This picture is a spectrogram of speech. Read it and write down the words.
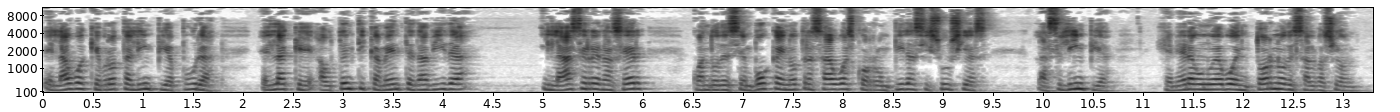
El agua que brota limpia, pura, es la que auténticamente da vida y la hace renacer cuando desemboca en otras aguas corrompidas y sucias, las limpia, genera un nuevo entorno de salvación.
